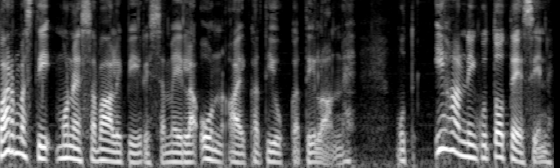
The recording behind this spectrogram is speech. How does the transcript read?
varmasti monessa vaalipiirissä meillä on aika tiukka tilanne. Mutta ihan niin kuin totesin,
